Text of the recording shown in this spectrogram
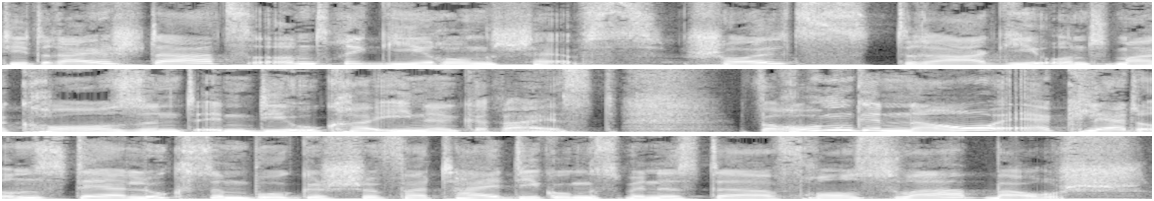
Die drei Staats- und Regierungschefs Scholz, Draghi und Macron sind in die Ukraine gereist. Warum genau, erklärt uns der luxemburgische Verteidigungsminister François Bausch.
